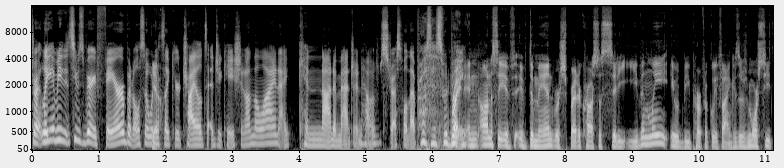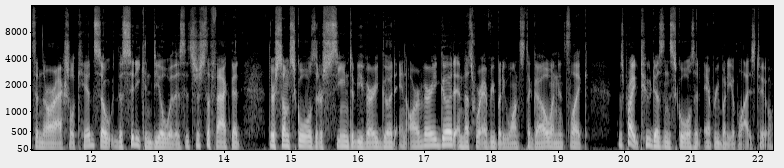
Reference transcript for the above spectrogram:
Like, I mean, it seems very fair, but also when yeah. it's like your child's education on the line, I cannot imagine how stressful that process would right. be. Right. And honestly, if, if demand were spread across the city evenly, it would be perfectly fine because there's more seats than there are actual kids. So the city can deal with this. It's just the fact that there's some schools that are seen to be very good and are very good, and that's where everybody wants to go. And it's like, there's probably two dozen schools that everybody applies to.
